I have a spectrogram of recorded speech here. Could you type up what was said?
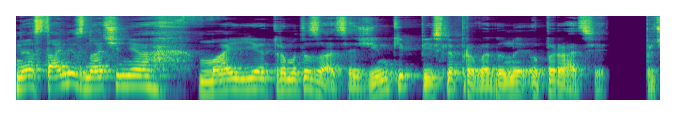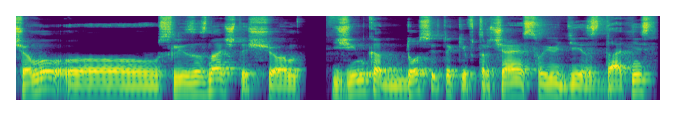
Не останнє значення має травматизація жінки після проведеної операції. Причому о, слід зазначити, що жінка досить таки втрачає свою дієздатність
